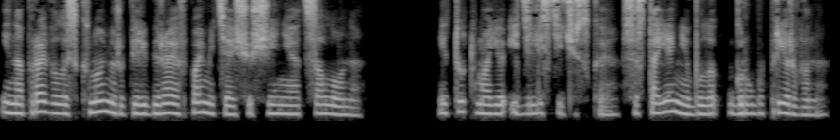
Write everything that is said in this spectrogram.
и направилась к номеру, перебирая в памяти ощущения от салона. И тут мое идеалистическое состояние было грубо прервано.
